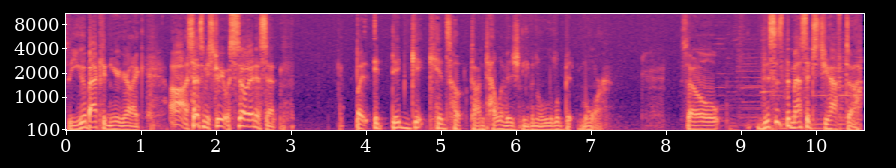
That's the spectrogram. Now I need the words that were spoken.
So you go back to you're like, ah, oh, Sesame Street was so innocent. But it did get kids hooked on television even a little bit more. So this is the message that you have to.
